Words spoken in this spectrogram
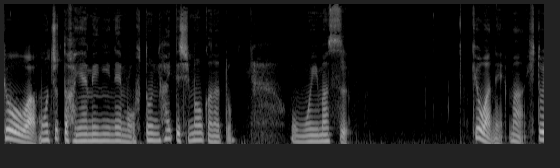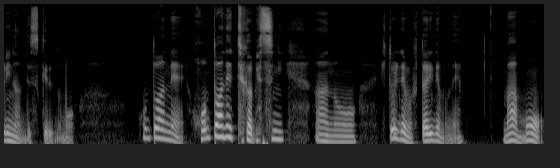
今日はもうちょっと早めにね、もう布団に入ってしまおうかなと思います。今日はね、まあ一人なんですけれども、本当はね、本当はねっていうか別に、あの、一人でも二人でもね、まあも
